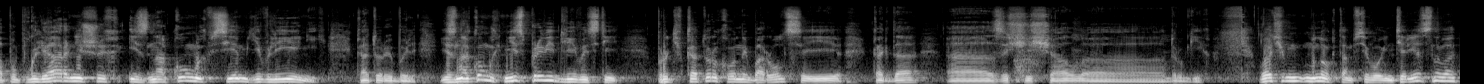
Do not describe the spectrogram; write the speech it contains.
популярнейших и знакомых всем явлений, которые были. И знакомых несправедливостей, против которых он и боролся, и когда э, защищал э, других. В общем, много там всего интересного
